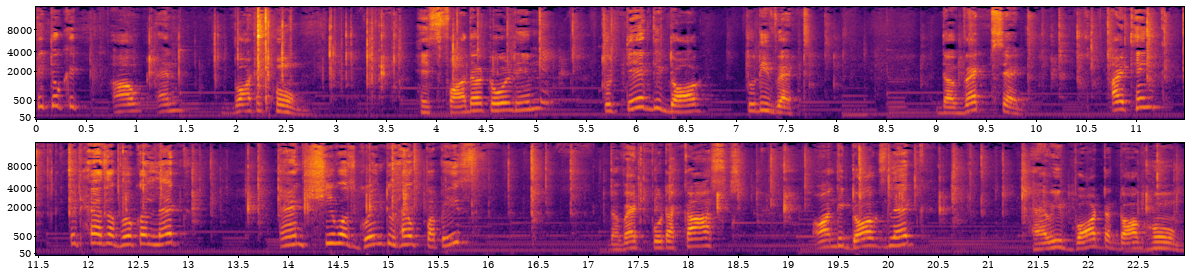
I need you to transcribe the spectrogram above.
He took it out and brought it home. His father told him to take the dog to the vet. The vet said, I think it has a broken leg and she was going to have puppies. The vet put a cast on the dog's leg. Harry brought the dog home.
